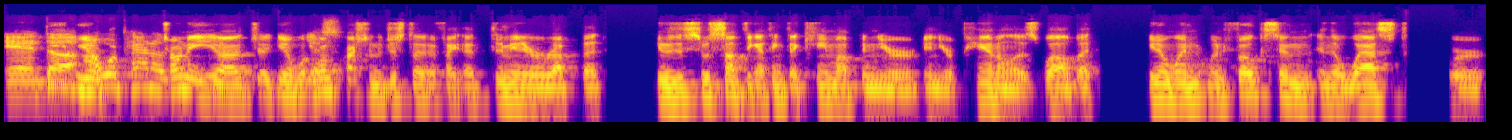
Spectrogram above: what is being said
And uh, you know, our panel, Tony, uh, you know, yes. one question, just to, if I, I didn't mean to interrupt, but you know, this was something I think that came up in your in your panel as well. But you know, when when folks in in the West were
